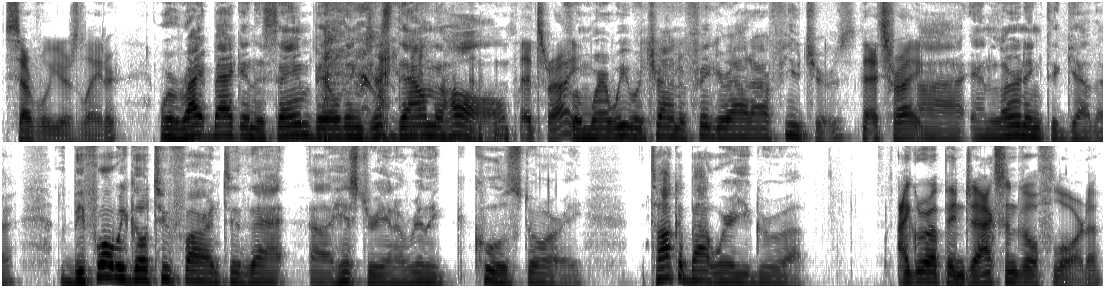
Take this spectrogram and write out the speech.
several years later. We're right back in the same building, just down the hall. That's right. From where we were trying to figure out our futures. That's right. uh, and learning together. Before we go too far into that uh, history and a really cool story, talk about where you grew up. I grew up in Jacksonville, Florida.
